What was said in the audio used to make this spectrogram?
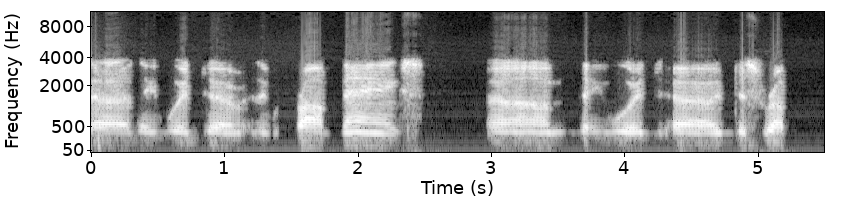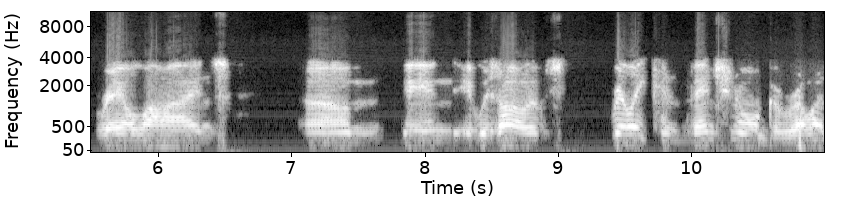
Uh, they would uh, they would rob banks. Um, they would uh, disrupt rail lines. Um, and it was all it was really conventional guerrilla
